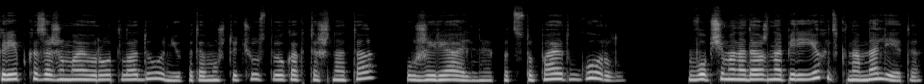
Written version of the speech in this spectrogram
Крепко зажимаю рот ладонью, потому что чувствую, как тошнота, уже реальная, подступает к горлу. В общем, она должна переехать к нам на лето.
